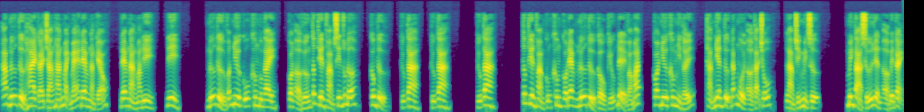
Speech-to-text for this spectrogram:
Áp nữ tử hai cái tráng hán mạnh mẽ đem nàng kéo, đem nàng mang đi, đi. Nữ tử vẫn như cũ không buông tay, còn ở hướng Tấp Thiên Phàm xin giúp đỡ, "Công tử, cứu ta, cứu ta, cứu ta." Tấp Thiên Phàm cũng không có đem nữ tử cầu cứu để vào mắt, coi như không nhìn thấy, thản nhiên tự đắc ngồi ở tại chỗ, làm chính mình sự. Minh Tả sứ liền ở bên cạnh,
